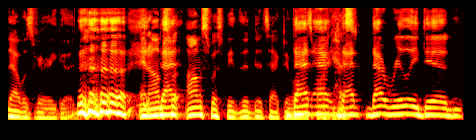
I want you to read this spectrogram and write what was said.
that was very good. and I'm that, I'm supposed to be the detective on that this act, podcast. that that really did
